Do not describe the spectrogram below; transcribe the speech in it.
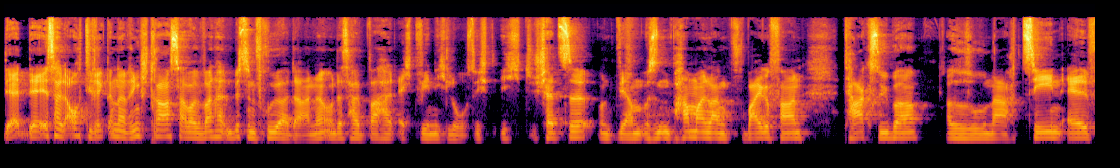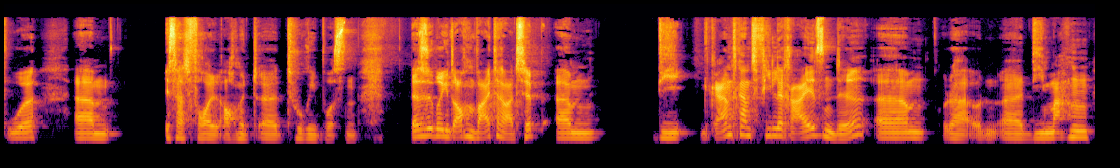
der, der ist halt auch direkt an der Ringstraße, aber wir waren halt ein bisschen früher da, ne? Und deshalb war halt echt wenig los. Ich, ich schätze, und wir haben, wir sind ein paar Mal lang vorbeigefahren, tagsüber, also so nach 10, 11 Uhr, ähm, ist das voll, auch mit äh, Touribussen. Das ist übrigens auch ein weiterer Tipp. Ähm, die ganz, ganz viele Reisende ähm, oder äh, die machen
